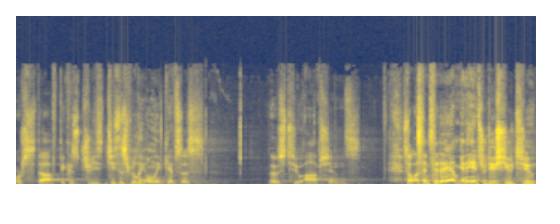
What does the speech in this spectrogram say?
or stuff because Jesus really only gives us those two options. So, listen, today I'm going to introduce you to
